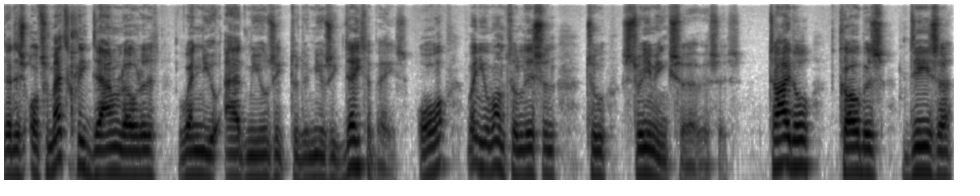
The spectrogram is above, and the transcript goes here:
that is automatically downloaded when you add music to the music database or when you want to listen to streaming services. Tidal, Qobuz, Deezer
